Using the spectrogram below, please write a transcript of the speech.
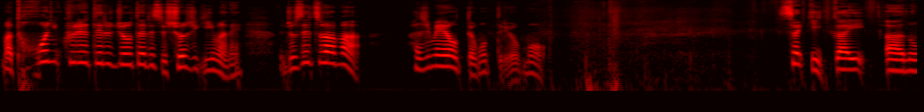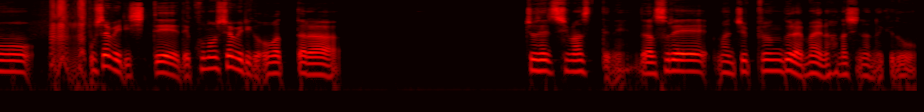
まあ、途方に暮れてる状態ですよ。正直今ね。除雪はまあ、始めようって思ってるよ、もう。さっき一回、あの、おしゃべりして、で、このおしゃべりが終わったら、除雪しますってね。だからそれ、まあ、10分ぐらい前の話なんだけど、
